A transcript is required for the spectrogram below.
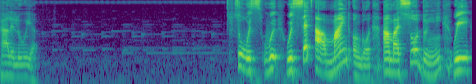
Hallelujah. So we, we, we set our mind on God, and by so doing, we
